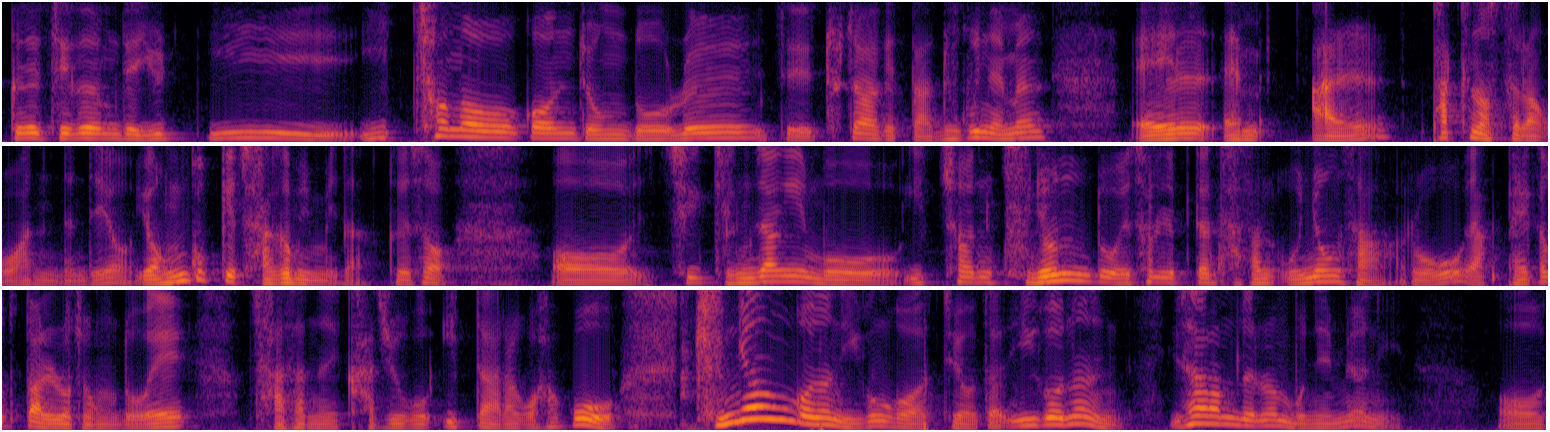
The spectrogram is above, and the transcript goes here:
근데 지금 이제 유, 이 2천억 원 정도를 이제 투자하겠다. 누구냐면 LMR 파트너스라고 하는데요. 영국계 자금입니다. 그래서 어, 지금 굉장히 뭐 2009년도에 설립된 자산 운용사로 약 100억 달러 정도의 자산을 가지고 있다라고 하고 중요한 거는 이건 것 같아요. 이거는 이 사람들은 뭐냐면 어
